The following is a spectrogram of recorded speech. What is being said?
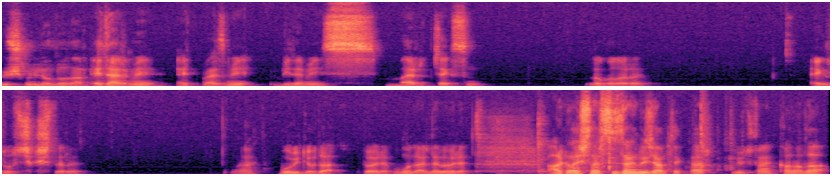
3 milyon dolar eder mi, etmez mi bilemeyiz. Barrett Jackson logoları, egzoz çıkışları. Evet, bu videoda böyle, bu modelde böyle. Arkadaşlar sizden ricam tekrar lütfen kanala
